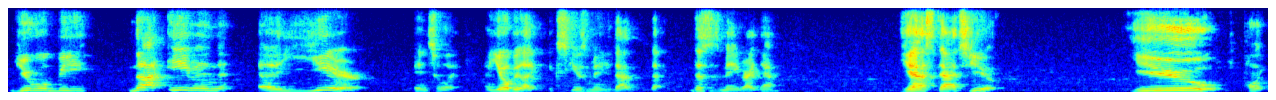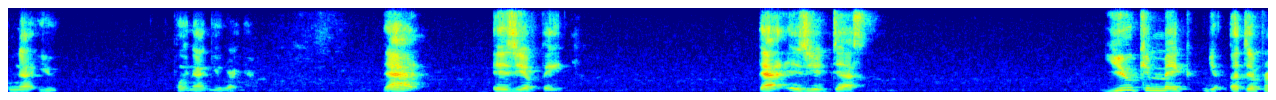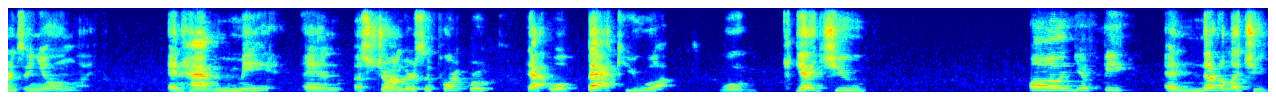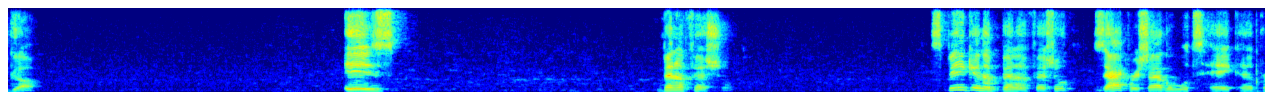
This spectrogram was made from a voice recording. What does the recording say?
you will be not even a year into it. And you'll be like, excuse me, that, that this is me right now. Yes, that's you. You pointing at you. Pointing at you right now. That is your fate. That is your destiny. You can make a difference in your own life. And having me and a stronger support group that will back you up, will get you on your feet and never let you go is beneficial. Speaking of beneficial, Zachary Shackle will take a break.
